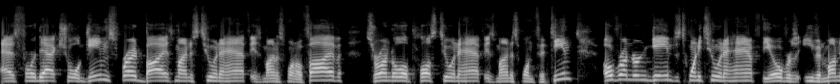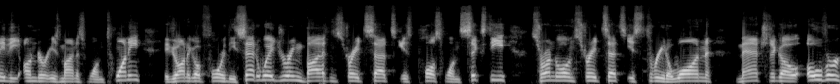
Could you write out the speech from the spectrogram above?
As for the actual game spread, Baez minus two and a half is minus 105. Cerundolo plus two and a half is minus 115. Over under in games is 22 and a half. The over is even money. The under is minus 120. If you want to go for the set wagering, Baez in straight sets is plus 160. Cerundolo in straight sets is three to one. Match to go over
